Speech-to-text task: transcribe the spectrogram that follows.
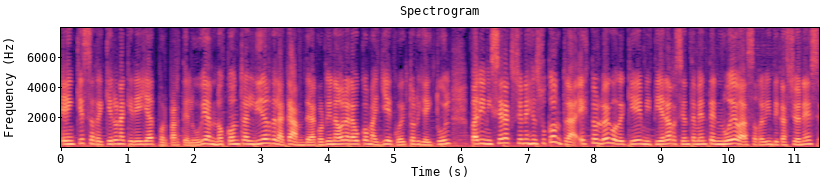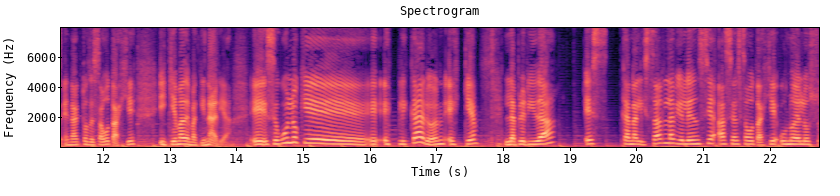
en que se requiere una querella por parte del Gobierno contra el líder de la CAM, de la coordinadora Arauco Mayeco, Héctor Yaitul, para iniciar acciones en su contra. Esto luego de que emitiera recientemente nuevas reivindicaciones en actos de sabotaje y quema de maquinaria. Eh, según lo que eh, explicaron, es que la prioridad es canalizar la violencia hacia el sabotaje, uno de los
